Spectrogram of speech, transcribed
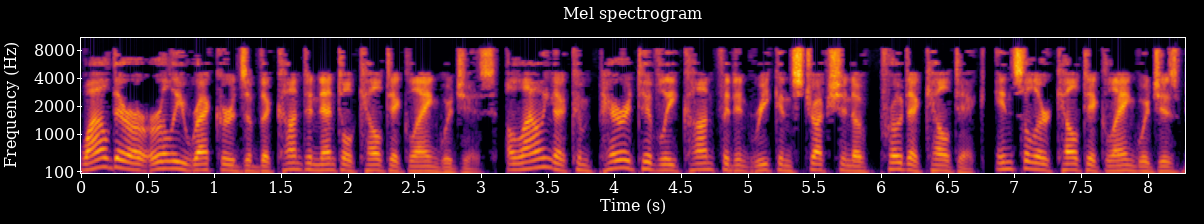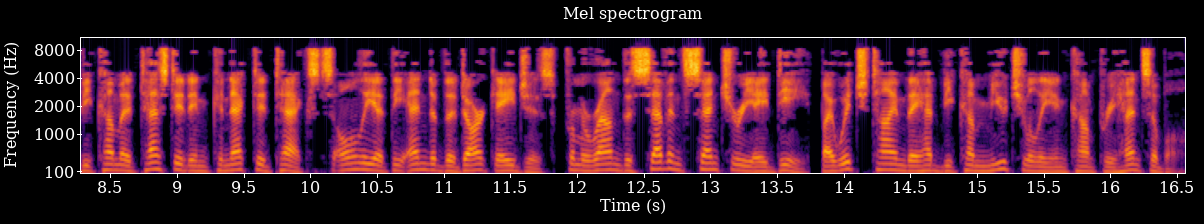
While there are early records of the continental Celtic languages, allowing a comparatively confident reconstruction of Proto-Celtic, Insular Celtic languages become attested in connected texts only at the end of the Dark Ages, from around the 7th century AD, by which time they had become mutually incomprehensible.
